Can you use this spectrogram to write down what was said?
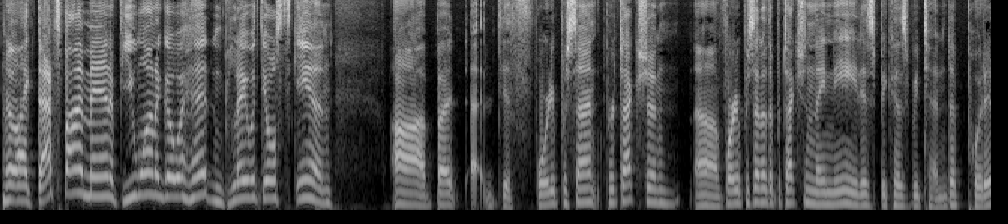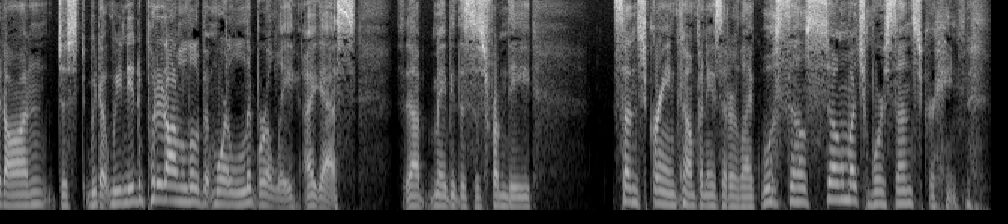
They're like, that's fine, man. If you want to go ahead and play with your skin, uh, but forty percent protection, forty percent of the protection they need is because we tend to put it on. Just we don't. We need to put it on a little bit more liberally, I guess. Uh, maybe this is from the sunscreen companies that are like, we'll sell so much more sunscreen.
